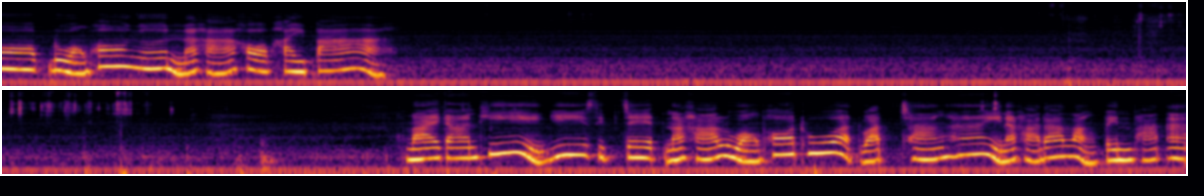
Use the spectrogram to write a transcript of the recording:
อบหลวงพ่อเงินนะคะ ขอบใครป้ารายการที่ 27 นะคะ หลวงพ่อทวดวัดช้างให้นะคะ ด้านหลังเป็นพระอา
